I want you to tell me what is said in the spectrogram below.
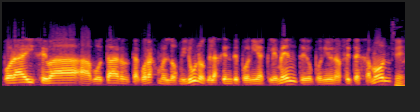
por ahí se va a votar, ¿te acordás como el 2001 que la gente ponía Clemente o ponía una feta de jamón? Sí.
